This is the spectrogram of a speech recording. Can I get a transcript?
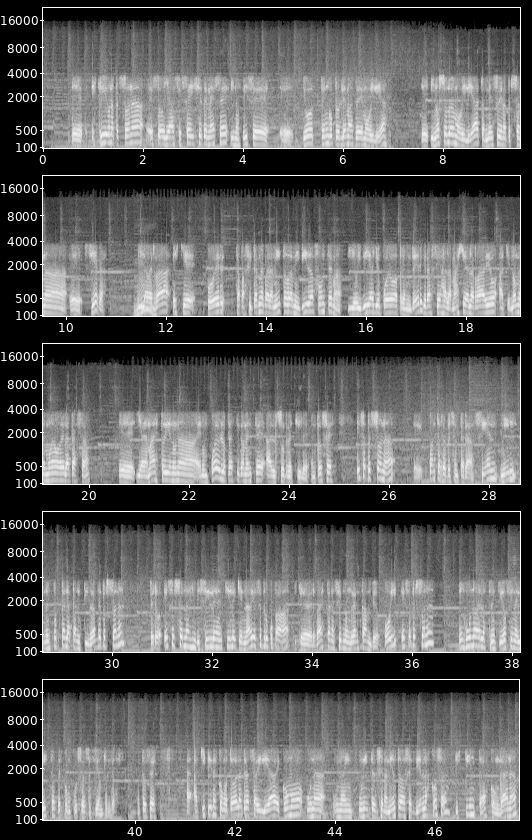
Eh, escribe una persona, eso ya hace 6, 7 meses, y nos dice, eh, yo tengo problemas de movilidad eh, y no solo de movilidad, también soy una persona eh, ciega. Y la mm. verdad es que poder capacitarme para mí toda mi vida fue un tema. Y hoy día yo puedo aprender, gracias a la magia de la radio, a que no me muevo de la casa. Eh, y además estoy en, una, en un pueblo prácticamente al sur de Chile. Entonces, esa persona, ¿cuántos representará? ¿100? ¿1000? No importa la cantidad de personas, pero esas son las invisibles en Chile que nadie se preocupaba y que de verdad están haciendo un gran cambio. Hoy esa persona es uno de los 32 finalistas del concurso de Desafío Emprendedor. Entonces, aquí tienes como toda la trazabilidad de cómo una, un intencionamiento de hacer bien las cosas, distintas, con ganas,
